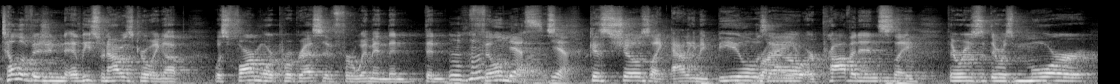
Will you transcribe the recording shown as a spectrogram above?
television, at least when I was growing up, was far more progressive for women than than film Mm-hmm. Yes, was. yeah. Because shows like Ally McBeal was Right. out or Providence, like there was there was more.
